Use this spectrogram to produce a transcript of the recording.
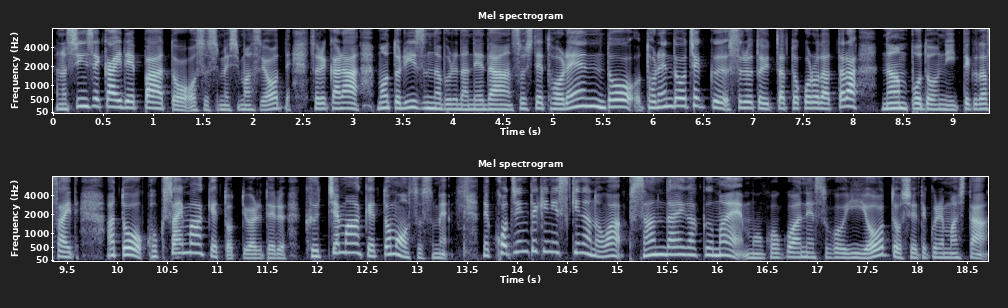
あの新世界デパートをおすすめしますよって。それからもっとリーズナブルな値段そしてトレンドトレンドをチェックするといったところだったら南ポドンに行ってくださいって。あと国際マーケットって言われてるクッチェマーケットもおすすめ。で個人的に好きなのはプサン大学前もうここはねすごいいいよって教えてくれました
